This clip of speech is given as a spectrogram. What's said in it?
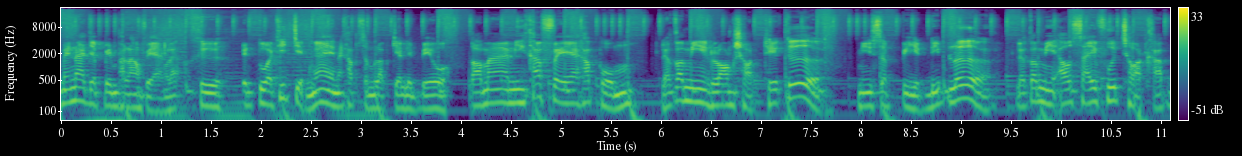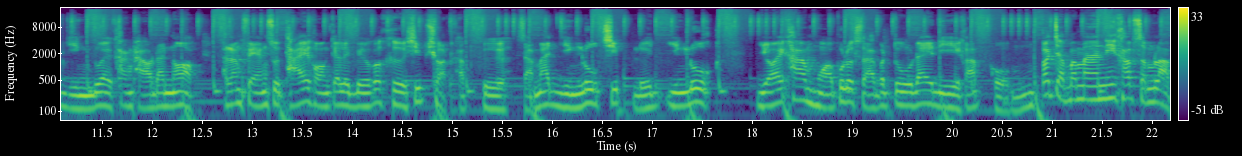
ไม่น่าจะเป็นพลังแฝงแล้ว คือเป็นตัวที่เจ็บง่ายนะครับสำหรับแกลเลเบลต่อมามีคาแฟร์ครับผม แล้วก็มีลองช็อตเทเกอร์มีสปีดดิฟเลอร์แล้วก็มีเอาไซด์ฟุตช็อตครับ ยิงด้วยข้างเท้าด้านนอก พลังแฝงสุดท้ายของแกลเลเบลก็คือชิปช็อตครับ คือสามารถยิงลูกชิป หรือยิงลูกย้อยข้ามหัวผู้รักษาประตูได้ดีครับผมก็จะประมาณนี้ครับสำหรับ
